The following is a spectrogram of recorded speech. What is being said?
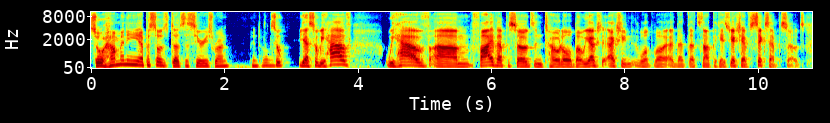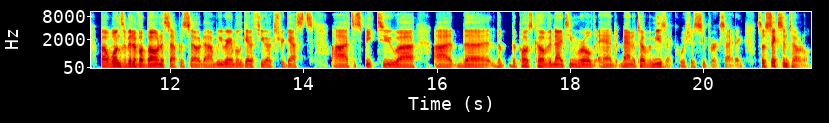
So, how many episodes does the series run in total? So yeah, so we have we have um, five episodes in total, but we actually actually well, well that, that's not the case. We actually have six episodes, but one's a bit of a bonus episode. Um, we were able to get a few extra guests uh, to speak to uh, uh, the the, the post COVID nineteen world and Manitoba music, which is super exciting. So six in total.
